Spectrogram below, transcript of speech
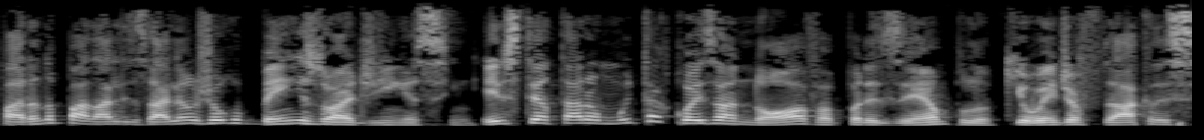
parando para analisar, ele é um jogo bem zoadinho, assim. Eles tentaram muita coisa nova, por exemplo. Que o End of Darkness,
